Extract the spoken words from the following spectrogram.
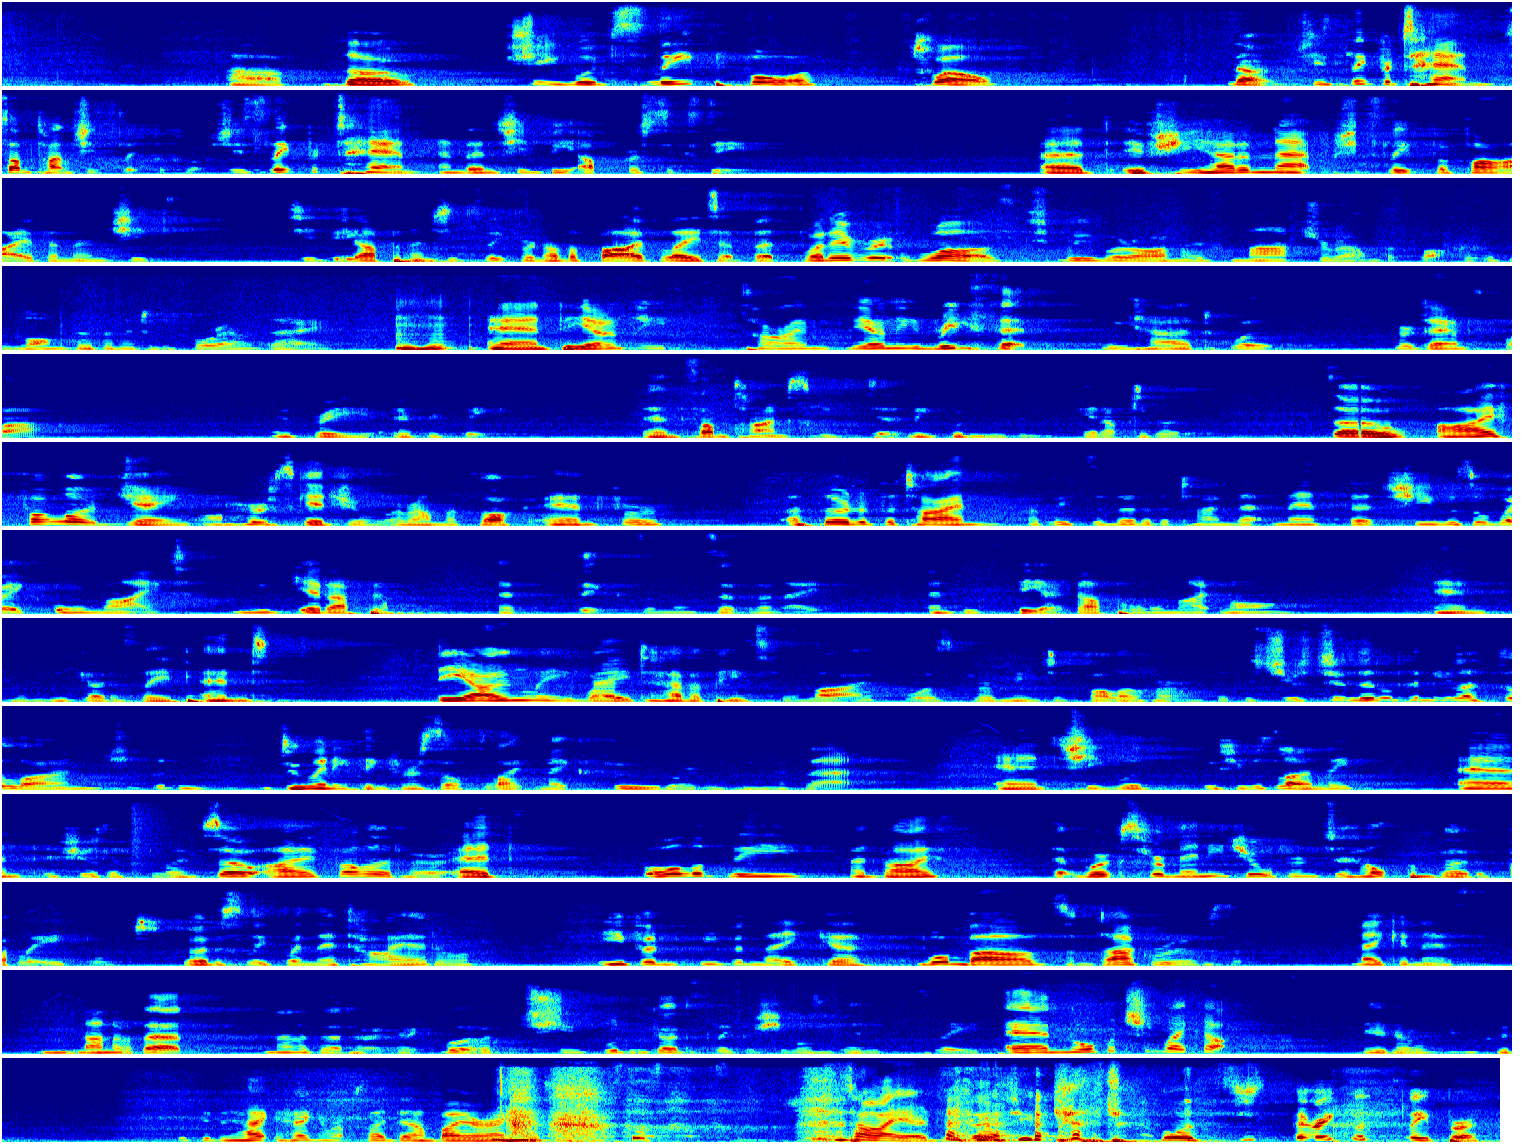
Uh, so she would sleep for 12. No, she'd sleep for 10. Sometimes she'd sleep for 12. She'd sleep for 10 and then she'd be up for 16. And if she had a nap, she'd sleep for 5 and then she'd, she'd be up and then she'd sleep for another 5 later. But whatever it was, we were on a march around the clock. It was longer than a 24 hour day. Mhm. And the only time, the only reset we had was her dance class every every week, and sometimes we did, we couldn't even get up to go. to So I followed Jane on her schedule around the clock, and for a third of the time, at least a third of the time, that meant that she was awake all night. We'd get up at, six and then seven and eight, and we'd be up all night long, and then we'd go to sleep. And the only way to have a peaceful life was for me to follow her because she was too little to be left alone. She couldn't do anything for herself, like make food or anything like that. And she would, she was lonely, and if she was left alone, so I followed her. And all of the advice that works for many children to help them go to sleep or to go to sleep when they're tired, or even even make uh, warm baths and dark rooms, make a nest. None of that none of that worked. She wouldn't go to sleep if she wasn't ready to sleep, and nor would she wake up. You know, you could you could ha- hang her upside down by her ankles. And she's still she's tired. You know, she just was just a very good sleeper,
